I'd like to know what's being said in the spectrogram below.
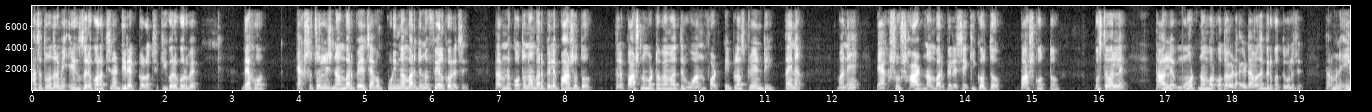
আচ্ছা তোমাদের আমি এক্স ধরে করাচ্ছি না ডিরেক্ট করাচ্ছি। কি করে করবে? দেখো, একশো চল্লিশ নাম্বার পেয়েছে এবং কুড়ি নাম্বারের জন্য ফেল করেছে। তার মানে কত নাম্বার পেলে পাস হতো? তাহলে পাস নম্বরটা হবে আমাদের ওয়ান ফর্টি প্লাস টোয়েন্টি তাই না? মানে একশো ষাট নাম্বার পেলে সে কি করতো? পাস করতো। বুঝতে পারলে? তাহলে মোট নম্বর কত এটা? এটা আমাদের বের করতে বলেছে। তার মানে এই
